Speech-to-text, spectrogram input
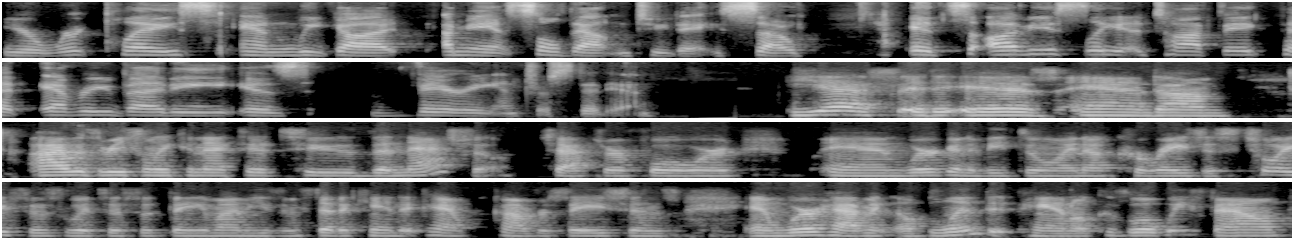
your workplace, and we got, I mean, it sold out in two days. So it's obviously a topic that everybody is very interested in. Yes, it is. And um, I was recently connected to the Nashville chapter of 4word, and we're going to be doing a courageous choices which is the theme i'm using instead of candid conversations. And we're having a blended panel because what we found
